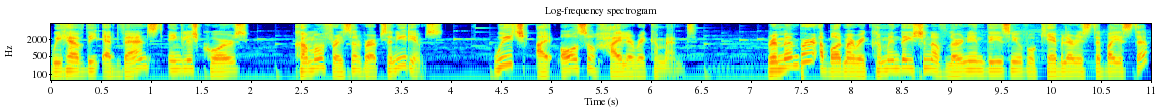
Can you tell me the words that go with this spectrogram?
we have the Advanced English course Common Phrasal Verbs and Idioms, which I also highly recommend. Remember about my recommendation of learning this new vocabulary step by step?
